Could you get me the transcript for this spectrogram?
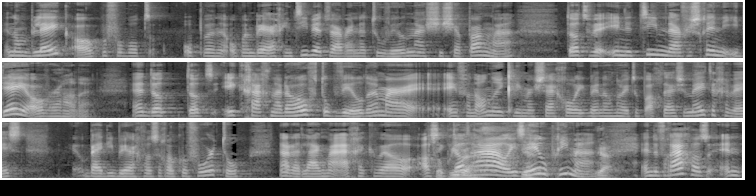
En dan bleek ook bijvoorbeeld op een, op een berg in Tibet waar we naartoe wilden, naar Shishapangma, dat we in het team daar verschillende ideeën over hadden. Hè, dat, dat ik graag naar de hoofdtop wilde, maar een van de andere klimmers zei: Goh, ik ben nog nooit op 8000 meter geweest. Bij die berg was er ook een voortop. Nou, dat lijkt me eigenlijk wel, als ik prima. dat haal, is Ja. heel prima. ja, En de vraag was, en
